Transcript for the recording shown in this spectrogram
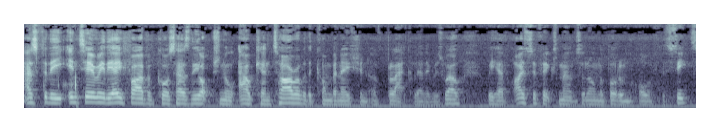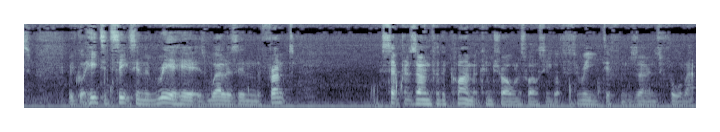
As for the interior, the A5 of course has the optional Alcantara with a combination of black leather as well. We have Isofix mounts along the bottom of the seats. We've got heated seats in the rear here as well as in the front separate zone for the climate control as well. So you've got three different zones for that.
